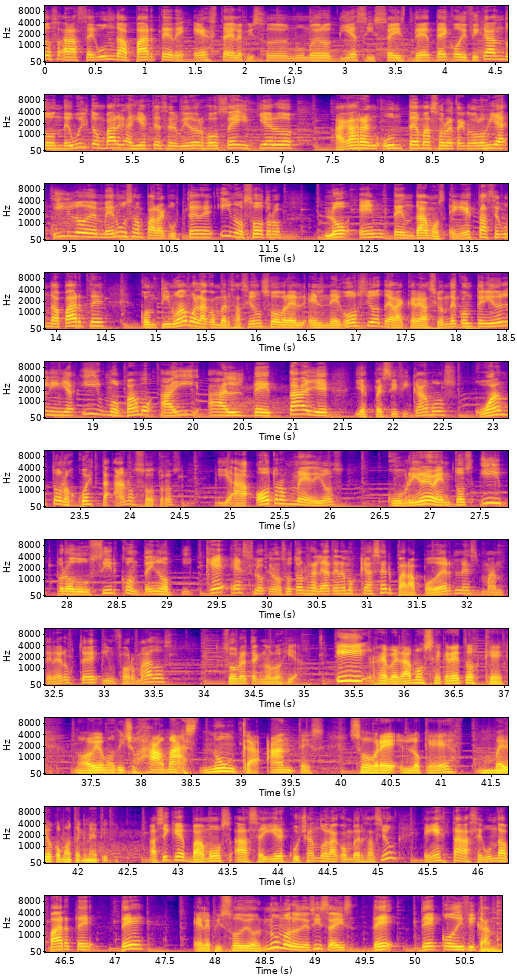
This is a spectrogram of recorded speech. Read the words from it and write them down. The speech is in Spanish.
bienvenidos a la segunda parte de este, el episodio número 16 de Decodificando, donde Wilton Vargas y este servidor José Izquierdo agarran un tema sobre tecnología y lo desmenuzan para que ustedes y nosotros lo entendamos. En esta segunda parte continuamos la conversación sobre el, el negocio de la creación de contenido en línea y nos vamos ahí al detalle y especificamos cuánto nos cuesta a nosotros y a otros medios cubrir eventos y producir contenido. ¿Y qué es lo que nosotros en realidad tenemos que hacer para poderles mantener a ustedes informados sobre tecnología? Y revelamos secretos que no habíamos dicho jamás, nunca antes, sobre lo que es un medio como Tecnético. Así que vamos a seguir escuchando la conversación en esta segunda parte de el episodio número 16 de Decodificando.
